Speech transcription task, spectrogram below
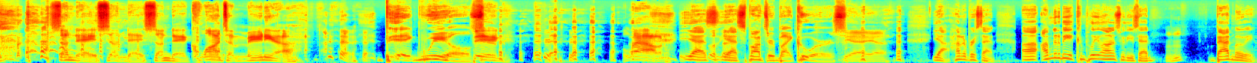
Sunday, Sunday, Sunday, Quantumania, big wheels. big, loud. Yes, yes. Sponsored by Coors. Yeah, yeah. Yeah, hundred percent. Uh, I'm gonna be completely honest with you, Ted. Bad movie.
